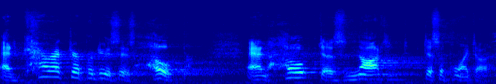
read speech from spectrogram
and character produces hope, and hope does not disappoint us.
